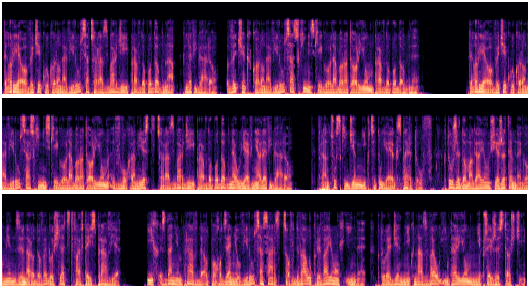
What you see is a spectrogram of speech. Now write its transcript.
Teoria o wycieku koronawirusa coraz bardziej prawdopodobna. Le Figaro. Wyciek koronawirusa z chińskiego laboratorium prawdopodobny. Teoria o wycieku koronawirusa z chińskiego laboratorium w Wuhan jest coraz bardziej prawdopodobna ujawnia Le Figaro. Francuski dziennik cytuje ekspertów, którzy domagają się rzetelnego międzynarodowego śledztwa w tej sprawie. Ich zdaniem prawdę o pochodzeniu wirusa SARS-CoV-2 ukrywają Chiny, które dziennik nazwał imperium nieprzejrzystości.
